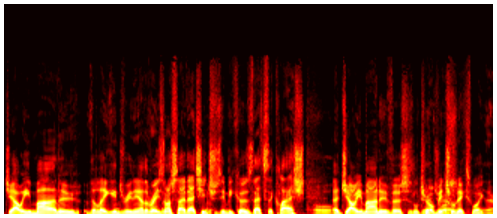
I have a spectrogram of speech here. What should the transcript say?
Joey Manu, the leg injury. Now, the reason I say that's interesting because that's the clash. Uh, Joey Manu versus Latrell Yeah, Mitchell next week. Yeah.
